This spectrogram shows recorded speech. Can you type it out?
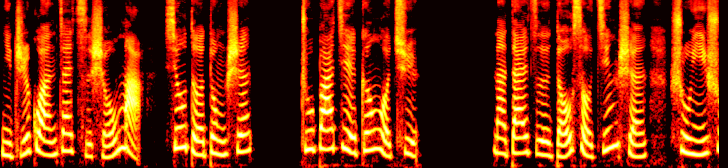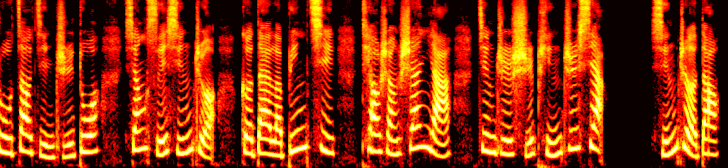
你只管在此守马，休得动身。猪八戒跟我去。”那呆子抖擞精神，数一数造锦直多，相随行者各带了兵器，跳上山崖，径至石坪之下。行者道：“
